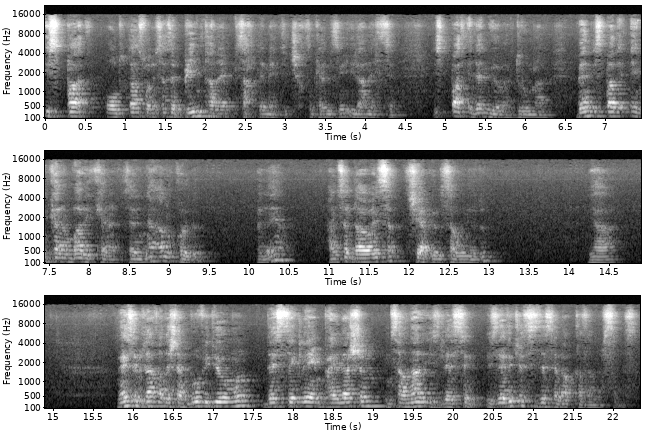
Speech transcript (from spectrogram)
İspat olduktan sonra isterse bin tane sahte Mehdi çıksın, kendisini ilan etsin. İspat edemiyorlar durumları. Ben ispat etme imkanım var iken seni ne alıkoydun? Öyle ya. Hani sen davayı şey yapıyordun, savunuyordun. Ya. Neyse güzel arkadaşlar bu videomu destekleyin, paylaşın, insanlar izlesin. İzledikçe siz de sevap kazanırsınız.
